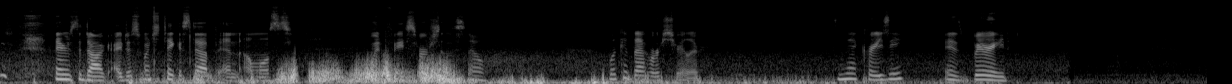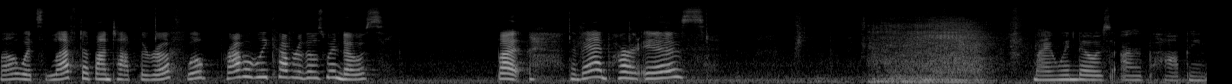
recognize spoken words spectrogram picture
there's the dog. I just went to take a step and almost went face first in the snow. Look at that horse trailer. Isn't that crazy? It is buried. Well, what's left up on top of the roof will probably cover those windows. But the bad part is my windows are popping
